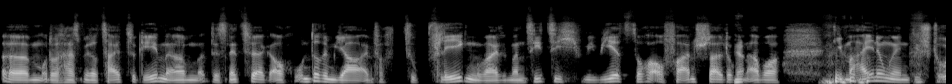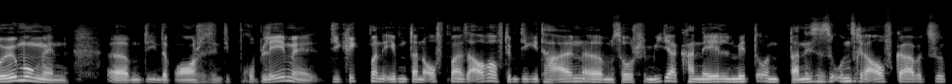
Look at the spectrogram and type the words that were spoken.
ähm, oder das heißt mit der Zeit zu gehen, ähm, das Netzwerk auch unter dem Jahr einfach zu pflegen, weil man sieht sich, wie wir jetzt doch auf Veranstaltungen, ja. aber die Meinungen, die Strömungen, ähm, die in der Branche sind, die Probleme, die kriegt man eben dann oftmals auch auf dem digitalen ähm, Social Media Kanälen mit und dann ist es unsere Aufgabe zu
